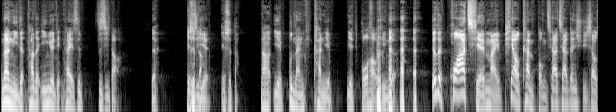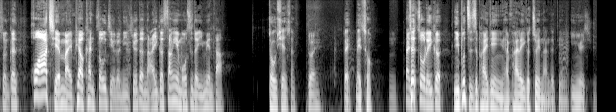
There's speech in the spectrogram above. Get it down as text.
那你的他的音乐电，他也是自己导，对也是演，也是导。然后也不难看，也也颇好听的，就是花钱买票看彭恰恰跟许孝顺，跟花钱买票看周杰伦，你觉得哪一个商业模式的一面大？周先生，对，对，没错。嗯，但这你做了一个，你不只是拍电影，你还拍了一个最难的电影音乐剧。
